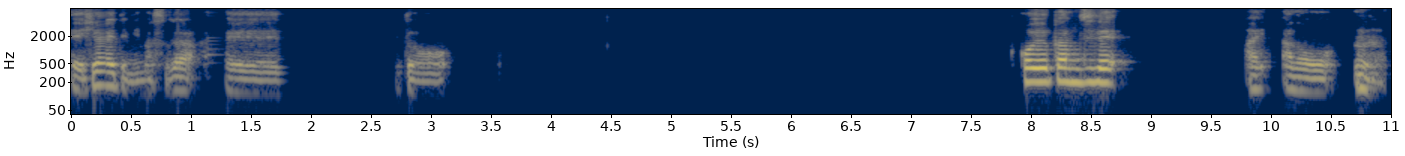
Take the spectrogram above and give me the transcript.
えー、開いてみますが、えー、えっと、こういう感じで、はい、あの、うん、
